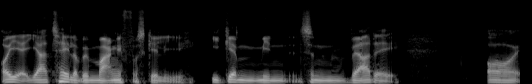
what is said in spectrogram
Og jeg, jeg taler med mange forskellige igennem min sådan hverdag. Og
